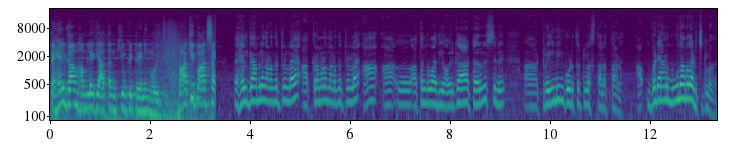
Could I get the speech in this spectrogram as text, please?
पहलगाम हमले के आतंकियों की ट्रेनिंग हुई थी बाकी पांच साइट പെഹൽഗാമിൽ നടന്നിട്ടുള്ള ആക്രമണം നടന്നിട്ടുള്ള ആ ആ, ഏഹ്, ആതങ്കവാദിയും അവർക്ക് ആ ടെററിസ്റ്റിന് ട്രെയിനിങ് കൊടുത്തിട്ടുള്ള സ്ഥലത്താണ് ആ- ഇവിടെയാണ് മൂന്നാമത് അടിച്ചിട്ടുള്ളത്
